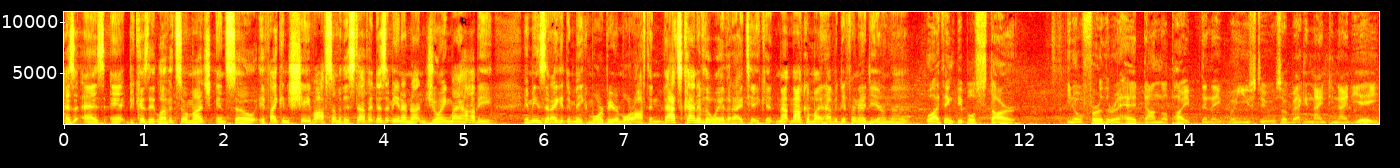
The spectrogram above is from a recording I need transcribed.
as as uh, because they love it so much. And so if I can shave off some of this stuff, it doesn't mean I'm not enjoying my hobby. It means that I get to make more beer more often. That's kind of the way that I take it. Ma- Malcolm might have a different idea on that. Well, I think people start, you know, further ahead down the pipe than they were used to. So back in 1998,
